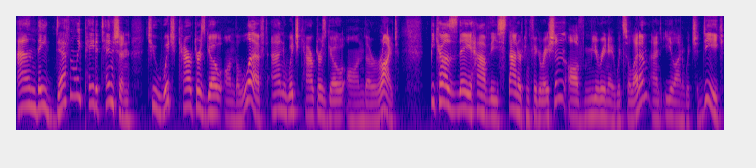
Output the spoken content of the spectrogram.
And they definitely paid attention to which characters go on the left and which characters go on the right because they have the standard configuration of Miorine with Suletta and Elan with Shaddiq,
